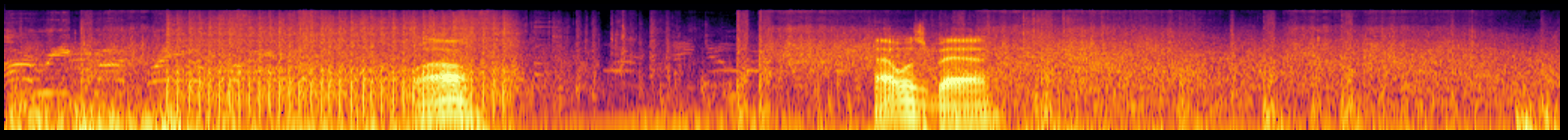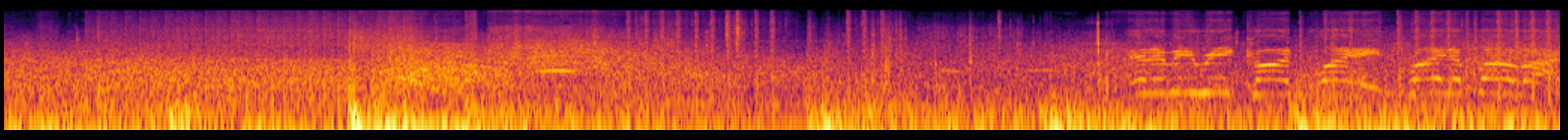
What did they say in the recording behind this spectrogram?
Our recon plane will find them. Wow. That was bad. Enemy recon plane right above us.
